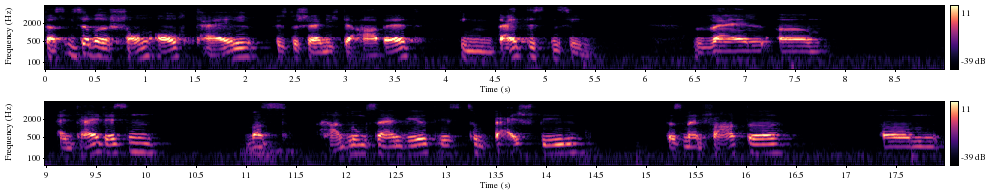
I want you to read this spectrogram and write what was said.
das ist aber schon auch Teil höchstwahrscheinlich der Arbeit im weitesten Sinn, weil ähm, ein Teil dessen, was Handlung sein wird, ist zum Beispiel, dass mein Vater, ähm,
